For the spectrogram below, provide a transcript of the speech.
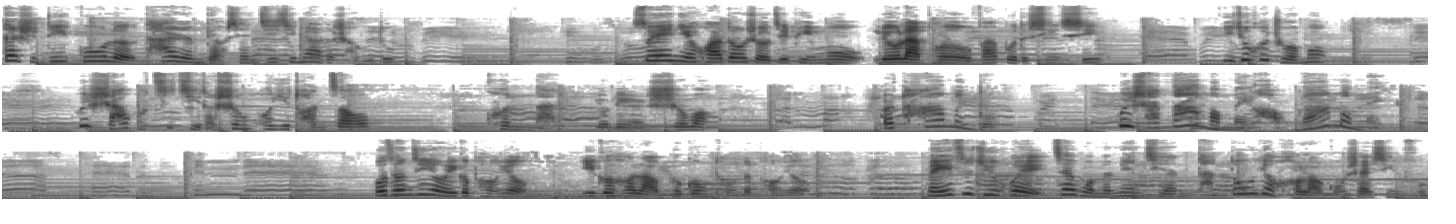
但是低估了他人表现积极面的程度。所以你滑动手机屏幕，浏览朋友发布的信息，你就会琢磨。为啥我自己的生活一团糟，困难又令人失望，而他们的为啥那么美好，那么美？我曾经有一个朋友，一个和老婆共同的朋友，每一次聚会，在我们面前，她都要和老公晒幸福，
